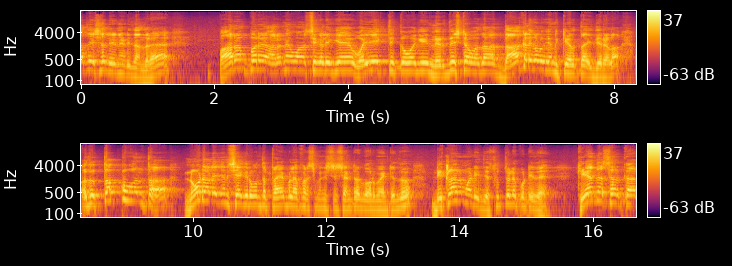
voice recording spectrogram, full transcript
ಆದೇಶದಲ್ಲಿ ಏನು ಹೇಳಿದೆ ಅಂದರೆ ಪಾರಂಪರ್ಯ ಅರಣ್ಯವಾಸಿಗಳಿಗೆ ವೈಯಕ್ತಿಕವಾಗಿ ನಿರ್ದಿಷ್ಟವಾದ ದಾಖಲೆಗಳು ಏನು ಕೇಳ್ತಾ ಇದ್ದೀರಲ್ಲ, ಅದು ತಪ್ಪು ಅಂತ ನೋಡಲ್ ಏಜೆನ್ಸಿ ಆಗಿರುವಂಥ ಟ್ರೈಬಲ್ ಅಫೇರ್ಸ್ ಮಿನಿಸ್ಟ್ರಿ ಸೆಂಟ್ರಲ್ ಗೌರ್ಮೆಂಟಿಂದು ಡಿಕ್ಲೇರ್ ಮಾಡಿದೆ, ಸುತ್ತೋಲೆ ಕೊಟ್ಟಿದೆ. ಕೇಂದ್ರ ಸರ್ಕಾರ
